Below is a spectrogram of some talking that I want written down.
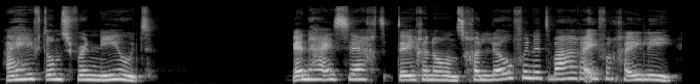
Hij heeft ons vernieuwd. En Hij zegt tegen ons: geloof in het ware evangelie,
